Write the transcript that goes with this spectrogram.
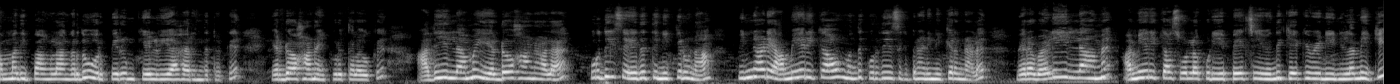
சம்மதிப்பாங்களாங்கிறது ஒரு பெரும் கேள்வியாக இருந்துகிட்ருக்கு எர்டோஹானை பொறுத்தளவுக்கு. அது இல்லாமல் எர்டோஹானால் குர்தீஸை எதிர்த்து நிற்கணும்னா பின்னாடி அமெரிக்காவும் வந்து குர்தீஸுக்கு பின்னாடி நிற்கிறனால வேற வழி இல்லாமல் அமெரிக்கா சொல்லக்கூடிய பேச்சை வந்து கேட்க வேண்டிய நிலைமைக்கு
